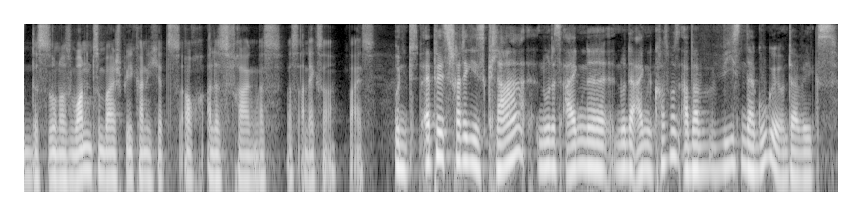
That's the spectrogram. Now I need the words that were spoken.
das Sonos One zum Beispiel, kann ich jetzt auch alles fragen, was, was Alexa weiß. Und Apples Strategie ist klar, nur das eigene, nur der eigene Kosmos, aber wie ist denn da Google unterwegs?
